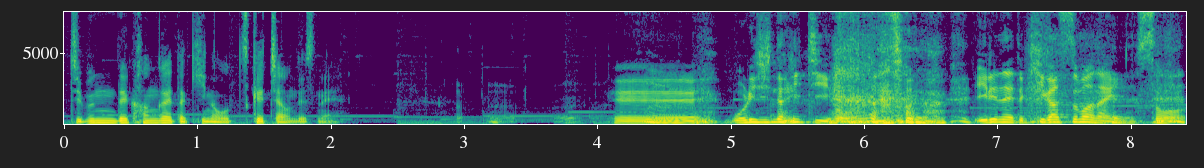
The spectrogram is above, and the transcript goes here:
自分で考えた機能をつけちゃうんですね。へえ、オリジナリティを。入れないと気が済まない。そう。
